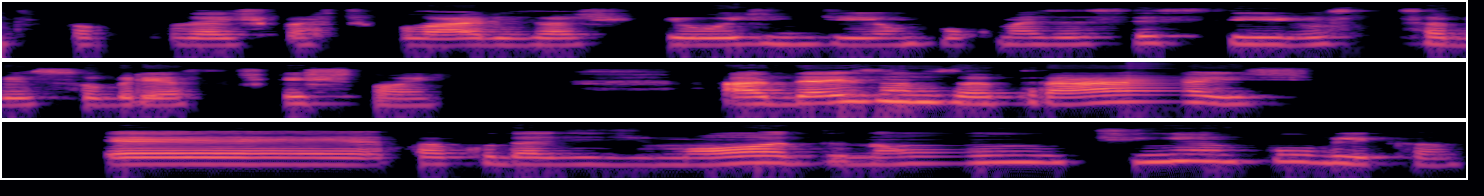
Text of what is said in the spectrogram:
em faculdades particulares. Acho que hoje em dia é um pouco mais acessível saber sobre essas questões. Há 10 anos atrás, é, faculdade de moda não tinha pública.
